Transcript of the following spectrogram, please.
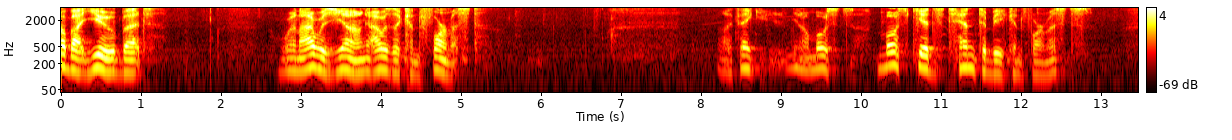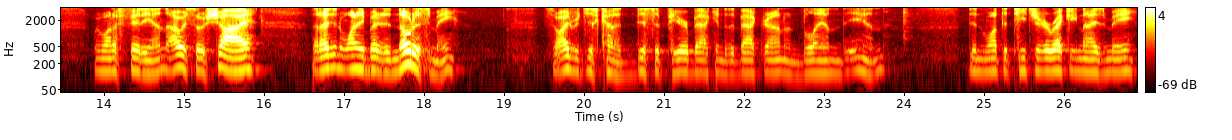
know about you, but when I was young, I was a conformist. I think you know most most kids tend to be conformists. We want to fit in. I was so shy that I didn't want anybody to notice me. So I would just kind of disappear back into the background and blend in. Didn't want the teacher to recognize me.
